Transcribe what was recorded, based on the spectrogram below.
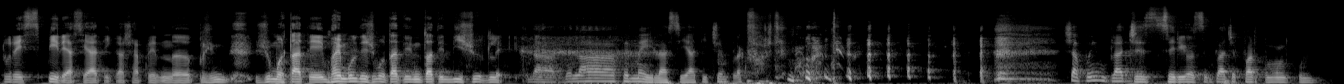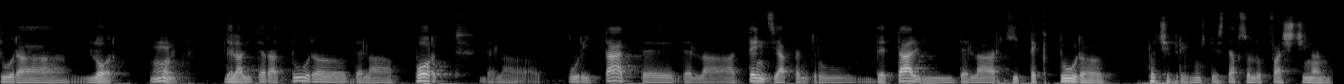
Tu respiri asiatic așa prin, prin jumătate, mai mult de jumătate din toate dișurile. Da, de la femeile asiatice îmi plac foarte mult. Și apoi îmi place, serios, îmi place foarte mult cultura lor. Mult. De la literatură, de la port, de la puritate, de la atenția pentru detalii, de la arhitectură, tot ce vrei, nu știu, este absolut fascinant.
